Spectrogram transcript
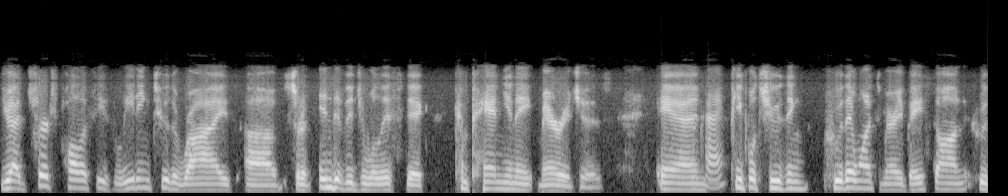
you had church policies leading to the rise of sort of individualistic companionate marriages and Okay. people choosing who they wanted to marry based on who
